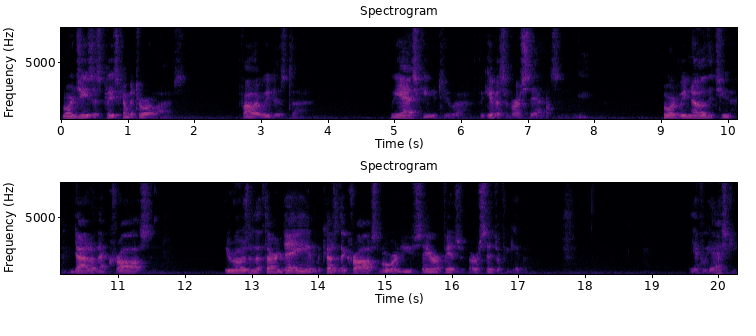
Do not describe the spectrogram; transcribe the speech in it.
Lord Jesus, please come into our lives. Father, we just, uh, we ask you to uh, forgive us of our sins. Lord, we know that you died on that cross. You rose on the third day, and because of the cross, Lord, you say our, our sins are forgiven. If we ask you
